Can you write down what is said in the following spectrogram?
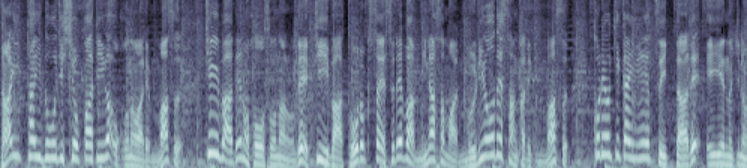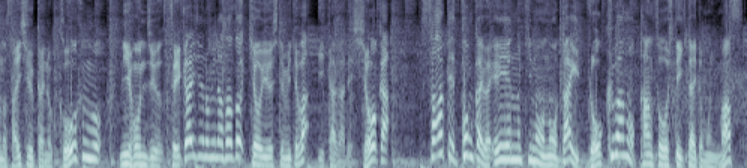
大体同時視聴パーティーが行われます。TVer での放送なので TVer 登録さえすれば皆様無料で参加できます。これを機会に Twitter で永遠の機能の最終回の興奮を日本中世界中の皆さんと共有してみてはいかがでしょうか。さて今回は永遠の機能の第6話の感想をしていきたいと思います。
